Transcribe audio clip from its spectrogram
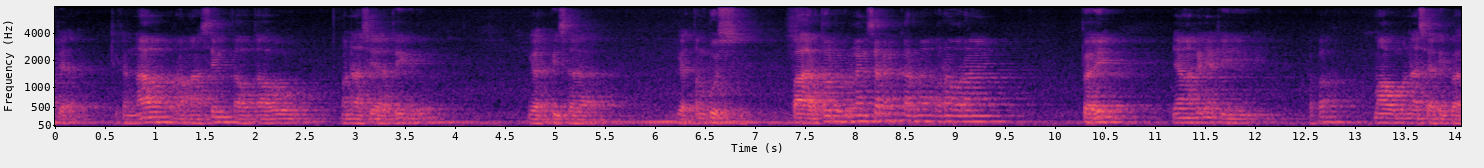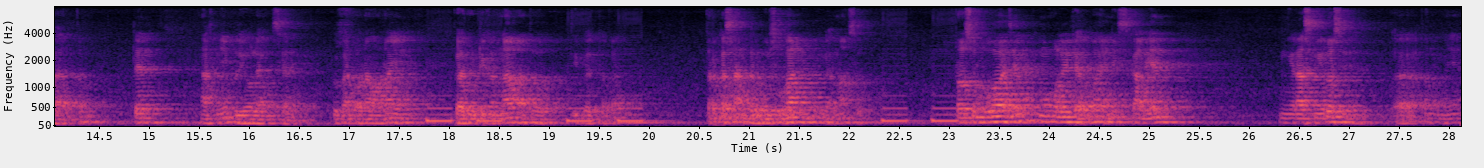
tidak dikenal orang asing tahu-tahu menasihati gitu nggak bisa nggak tembus. Pak Harto dulu lengser kan karena orang-orang baik yang akhirnya di apa mau menasihati Pak Harto dan akhirnya beliau lengser. Bukan orang-orang yang baru dikenal atau tiba-tiba terkesan bermusuhan nggak masuk Rasulullah aja mau mulai dakwah ini sekalian ngiras-ngirus ya, eh, apa namanya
